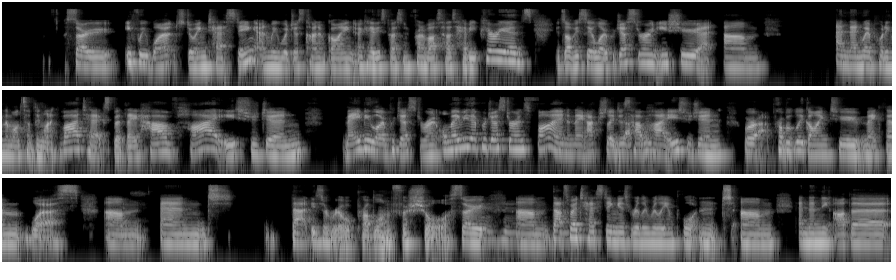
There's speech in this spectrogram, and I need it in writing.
so if we weren't doing testing and we were just kind of going, okay, this person in front of us has heavy periods, it's obviously a low progesterone issue. Um, and then we're putting them on something like Vitex, but they have high estrogen, maybe low progesterone, or maybe their progesterone's fine and they actually exactly. just have high estrogen, we're probably going to make them worse. Um. And that is a real problem for sure. So mm-hmm. um, that's mm-hmm. where testing is really, really important. Um, and then the other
